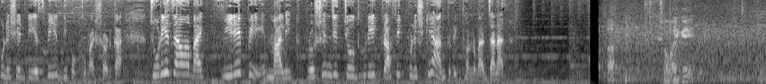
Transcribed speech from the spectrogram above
পুলিশের ডিএসপি দীপক কুমার সরকার। চুরি যাওয়া বাইক ফিরে পেয়ে মালিক প্রসেনজিৎ চৌধুরী ট্রাফিক পুলিশকে আন্তরিক ধন্যবাদ জানান। সবাইকে শুভ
